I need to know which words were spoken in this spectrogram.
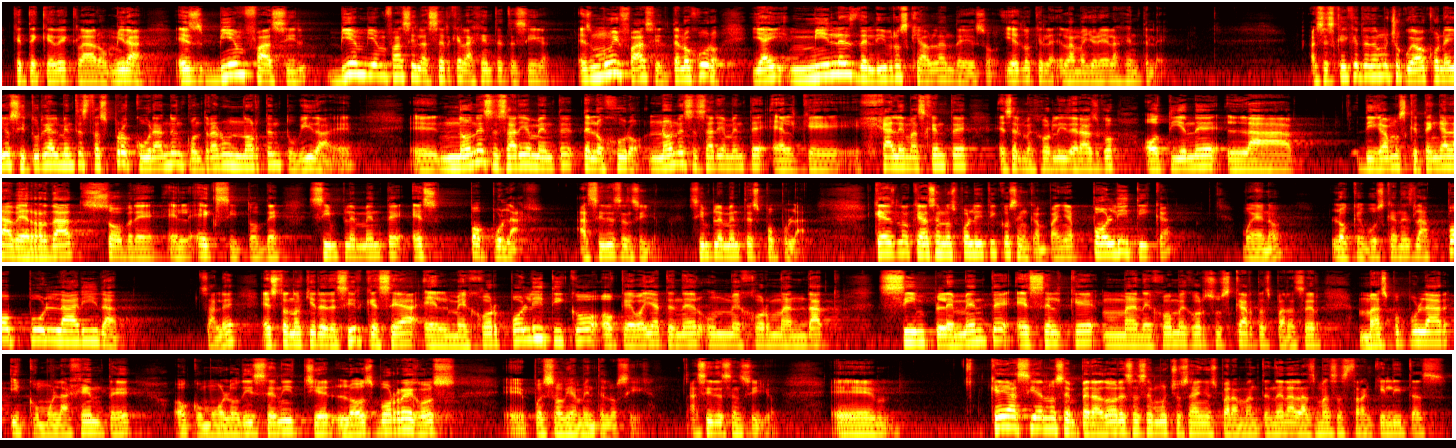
que te quede claro. Mira, es bien fácil, bien, bien fácil hacer que la gente te siga. Es muy fácil, te lo juro. Y hay miles de libros que hablan de eso. Y es lo que la, mayoría de la gente lee. Así es que hay que tener mucho cuidado con ellos si tú realmente estás procurando encontrar un norte en tu vida. ¿eh? Eh, no necesariamente, te lo juro, no necesariamente el que jale más gente es el mejor liderazgo o tiene la, digamos que tenga la verdad sobre el éxito de simplemente es popular. Así de sencillo, simplemente es popular. ¿Qué es lo que hacen los políticos en campaña política? Bueno, lo que buscan es la popularidad. ¿Sale? Esto no quiere decir que sea el mejor político o que vaya a tener un mejor mandato. Simplemente es el que manejó mejor sus cartas para ser más popular y como la gente, o como lo dice Nietzsche, los borregos, eh, pues obviamente lo siguen. Así de sencillo. Eh, ¿Qué hacían los emperadores hace muchos años para mantener a las masas tranquilitas?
